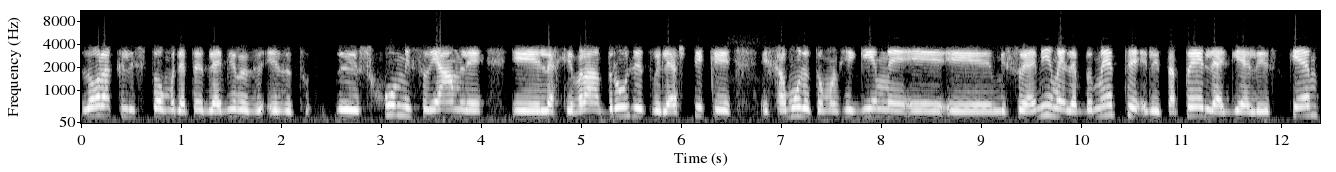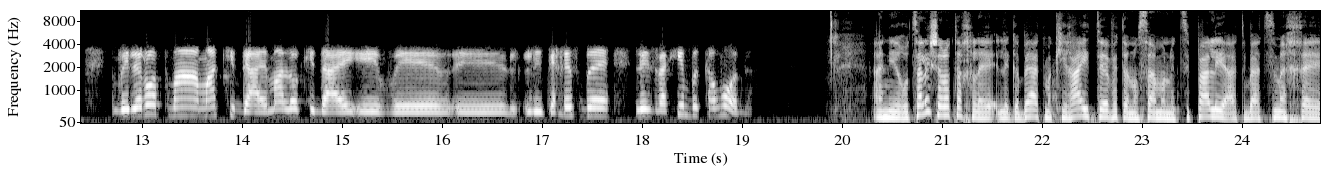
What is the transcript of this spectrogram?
לא רק לסתום ולתת, להעביר איזה, איזה סכום מסוים אה, לחברה הדרוזית ולהשתיק אה, חמולות או מנהיגים אה, מסוימים, אלא באמת לטפל, להגיע להסכם ולראות מה, מה כדאי, מה לא כדאי, ולהתייחס לאזרחים בכבוד. אני רוצה לשאול אותך לגבי, את מכירה היטב את הנושא המוניציפלי, את בעצמך אה,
